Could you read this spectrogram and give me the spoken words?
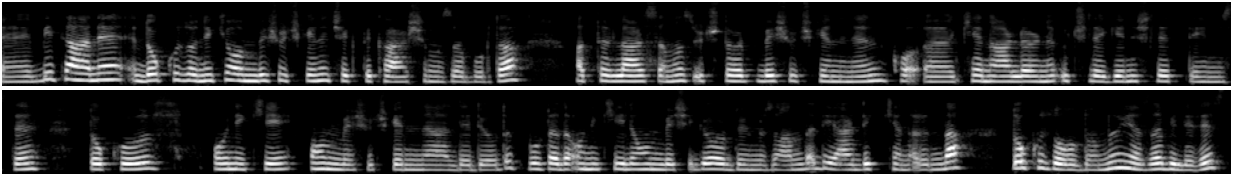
E, bir tane 9, 12, 15 üçgeni çıktı karşımıza burada. Hatırlarsanız 3, 4, 5 üçgeninin e, kenarlarını 3 ile genişlettiğimizde 9, 12, 15 üçgenini elde ediyorduk. Burada da 12 ile 15'i gördüğümüz anda diğer dik kenarında 9 olduğunu yazabiliriz.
